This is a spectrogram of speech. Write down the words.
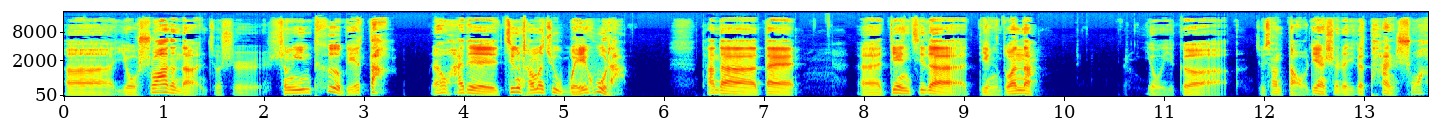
呃，有刷的呢就是声音特别大，然后还得经常的去维护它。它的在呃电机的顶端呢有一个就像导电似的一个碳刷。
